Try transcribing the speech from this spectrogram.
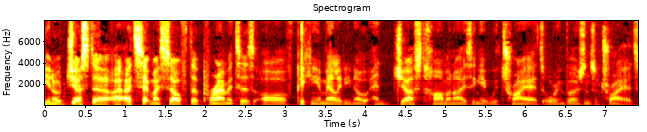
you know, just uh, I'd set myself the parameters of picking a melody note and just harmonizing it with triads or inversions of triads.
